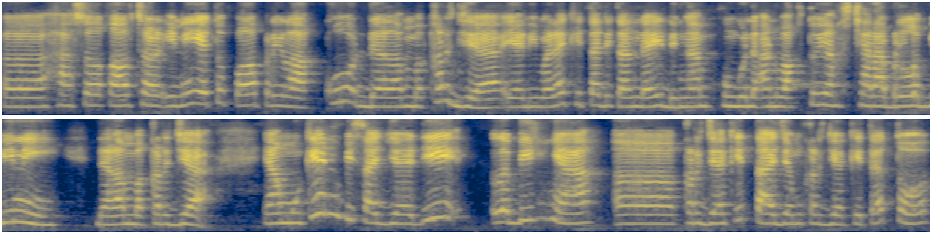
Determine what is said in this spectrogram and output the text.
uh, hustle culture ini yaitu pola perilaku dalam bekerja yang di mana kita ditandai dengan penggunaan waktu yang secara berlebih nih dalam bekerja. Yang mungkin bisa jadi lebihnya uh, kerja kita, jam kerja kita tuh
